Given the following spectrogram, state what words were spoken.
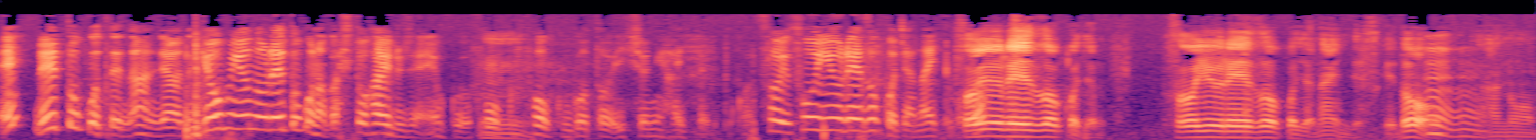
え？冷凍庫ってなんじゃ業務用の冷凍庫なんか人入るじゃんよく。フォーク,、うん。フォークごと一緒に入ったりとか。そういうそういう冷蔵庫じゃないってこと？そういう冷蔵庫じゃ、そういう冷蔵庫じゃないんですけど、うんうん。あの、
